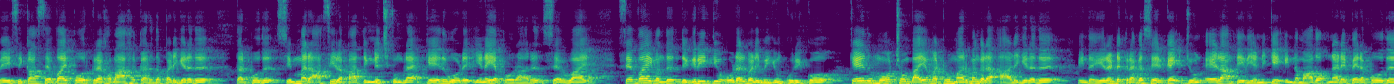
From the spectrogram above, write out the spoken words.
பேசிக்காக செவ்வாய் போர்க்கிரகமாக கருதப்படுகிறது. தற்போது சிம்ம ராசியில் பார்த்தீங்கன்னு வச்சுக்கோங்களேன் கேதுவோடு இணைய போகிறாரு செவ்வாய். செவ்வாய் வந்து திகிரீத்தியும் உடல் வலிமையும் குறிக்கும். கேது மோட்சம் பயம் மற்றும் மர்மங்களை ஆளுகிறது. இந்த இரண்டு கிரக சேர்க்கை ஜூன் ஏழாம் தேதி அன்னைக்கு இந்த மாதம் நடைபெற போகுது.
